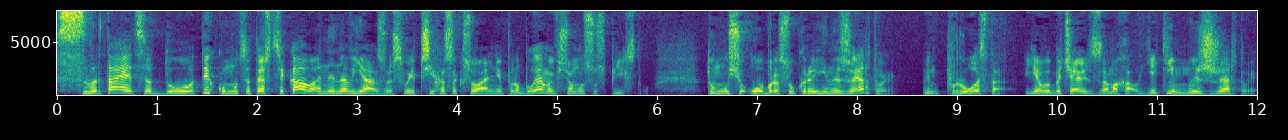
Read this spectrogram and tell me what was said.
звертається до тих, кому це теж цікаво, а не нав'язує свої психосексуальні проблеми всьому суспільству. Тому що образ України жертви, він просто, я вибачаюсь, замахав. Які ми ж жертви?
